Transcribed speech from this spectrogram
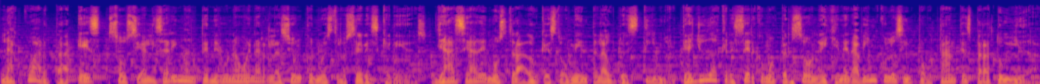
La cuarta es socializar y mantener una buena relación con nuestros seres queridos. Ya se ha demostrado que esto aumenta la autoestima, te ayuda a crecer como persona y genera vínculos importantes para tu vida.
